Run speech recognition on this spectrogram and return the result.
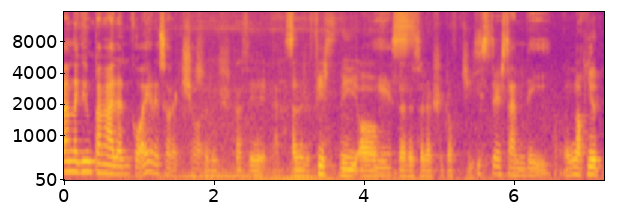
ang naging pangalan ko ay Resurrection. Resurrection kasi ano, siya, feast day of Yes. the resurrection of Jesus. Easter Sunday. Na cute.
